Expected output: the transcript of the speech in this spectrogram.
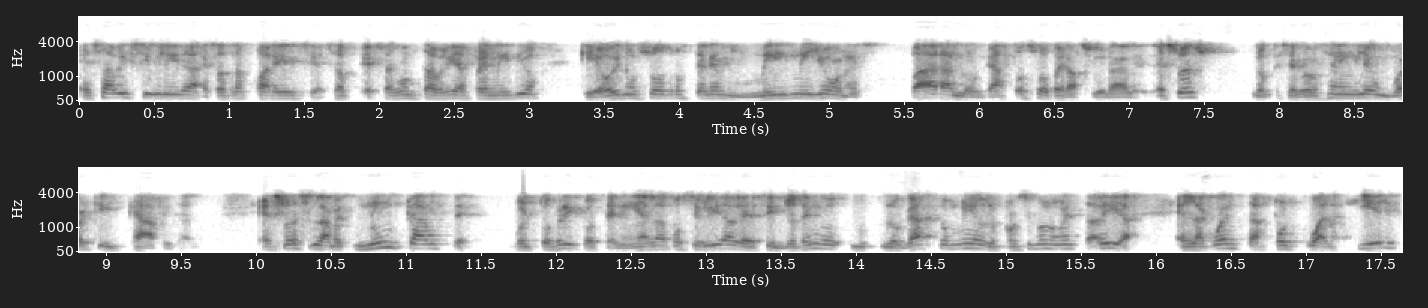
esa visibilidad, esa transparencia, esa, esa contabilidad permitió que hoy nosotros tenemos mil millones para los gastos operacionales. Eso es lo que se conoce en inglés un working capital. Eso es la nunca antes Puerto Rico tenía la posibilidad de decir, yo tengo los gastos míos los próximos 90 días en la cuenta por cualquier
